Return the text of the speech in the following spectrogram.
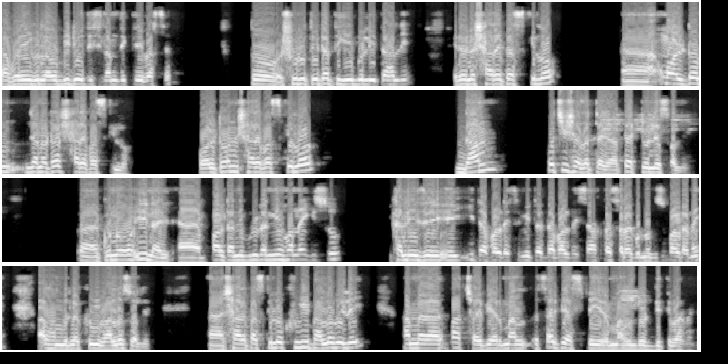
তারপরে এগুলো ভিডিও দিছিলাম দেখতেই পাচ্ছেন। তো শুরুতে এটা থেকেই বলি তাহলে এটা হলো সাড়ে পাঁচ কিলো। আহ, ওয়ালটন জানাটার সাড়ে পাঁচ কিলো। ওয়ালটন সাড়ে পাঁচ কিলো দাম পঁচিশ হাজার টাকা পেট্রোলে চলে। কোনো ই নাই। পাল্টানি পুল্টানি হওয়া নাই কিছু। খালি যে এই ইটা পাল্টাইছে, মিটারটা পাল্টাইছে, আর তাছাড়া কোনো কিছু পাল্টা নাই। আলহামদুলিল্লাহ খুবই ভালো চলে। সাড়ে পাঁচ কিলো খুবই ভালো হইলেই আমরা পাঁচ, ছয় পেয়ার মাল, চার পাঁচ পেয়ার মাল লোড দিতে পারবেন।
